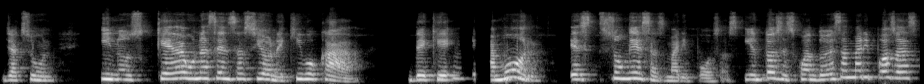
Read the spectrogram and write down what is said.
Jackson, y nos queda una sensación equivocada de que el amor es, son esas mariposas. Y entonces cuando esas mariposas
